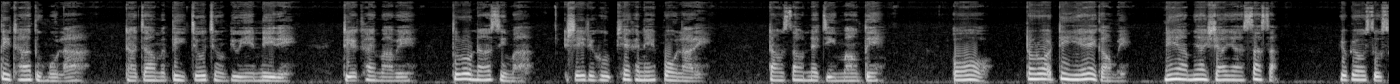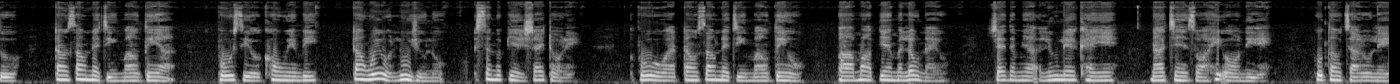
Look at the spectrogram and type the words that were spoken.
သိထားသူမို့လားဒါကြောင့်မသိကြိုးကြုံပြူရင်နေတယ် ဒီအခိုက်မှာပဲသူတို့နားစီမှာအရှိတစ်ခုဖြက်ခနဲပေါ်လာတယ်တောင်ဆောင်နဲ့ကြီးမောင်းသိန်းအော်တော်တော်အတင်ရဲတဲ့ကောင်ပဲနေရမြရှာရဆဆပြောပြောဆူဆူတောင်ဆောင်နဲ့ကြီးမောင်းသိန်းကဘိုးစီကိုခုံဝင်ပြီးတောင်ဝေးကိုလူယူလို့အစမပြည့်ရှိုက်တော်တယ်အဖိုးကတောင်ဆောင်နဲ့ကြီးမောင်းသိန်းကိုဘာမှပြန်မလုပ်နိုင်ဘူးရိုက်သမျှအလူးလဲခံရင်နာကျင်စွာဟစ်အော်နေတယ်ဖိုးတောက်ကြတော့လေ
